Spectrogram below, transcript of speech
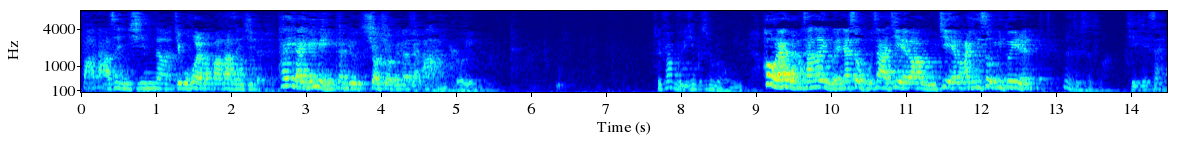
发大圣心呐，结果后来他发大圣心了，他一来远远一看就笑笑跟他讲啊，你可以。所以发菩提心不是那么容易。后来我们常常有人家受菩萨戒啦、五戒啦，一受一堆人，那就是什么结结善缘。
